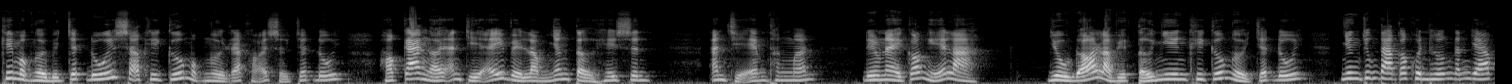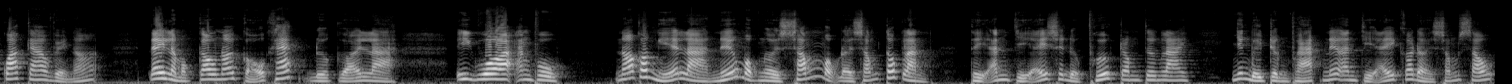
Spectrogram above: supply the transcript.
Khi một người bị chết đuối sau khi cứu một người ra khỏi sự chết đuối, họ ca ngợi anh chị ấy về lòng nhân từ hy sinh. Anh chị em thân mến, điều này có nghĩa là dù đó là việc tự nhiên khi cứu người chết đuối, nhưng chúng ta có khuynh hướng đánh giá quá cao về nó. Đây là một câu nói cổ khác được gọi là Igua Anpu. Nó có nghĩa là nếu một người sống một đời sống tốt lành thì anh chị ấy sẽ được phước trong tương lai nhưng bị trừng phạt nếu anh chị ấy có đời sống xấu.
